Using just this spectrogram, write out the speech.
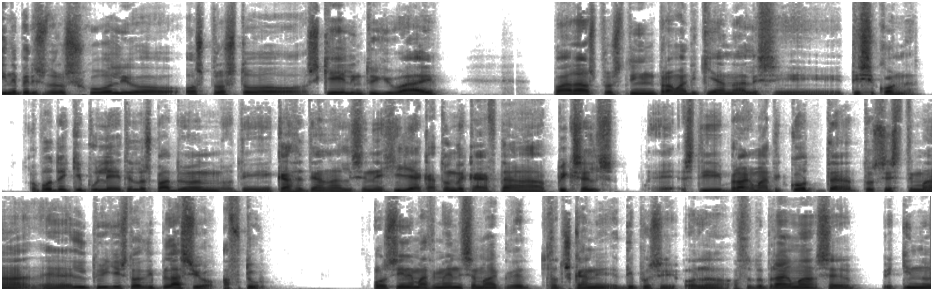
είναι περισσότερο σχόλιο ως προς το scaling του UI παρά ως προς την πραγματική ανάλυση της εικόνας. Οπότε εκεί που λέει τέλος πάντων ότι κάθετη ανάλυση είναι 1117 pixels, ε, στην πραγματικότητα το σύστημα ε, λειτουργεί στο διπλάσιο αυτού. Όσοι είναι μαθημένοι σε Mac δεν θα τους κάνει εντύπωση όλο αυτό το πράγμα. Σε εκείνο,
